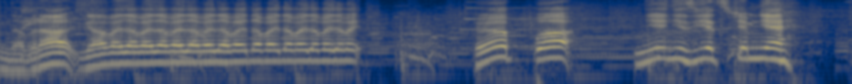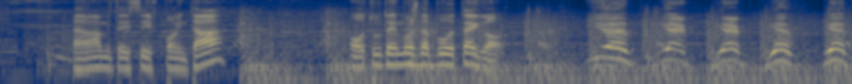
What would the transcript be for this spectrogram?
Dobra, dawaj, dawaj, dawaj, dawaj, dawaj, dawaj, dawaj, dawaj, dawaj. Opa! Nie, nie zjedzcie mnie! A mamy tutaj save pointa. O, tutaj można było tego. Jep, jep, jep, jep, jep,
